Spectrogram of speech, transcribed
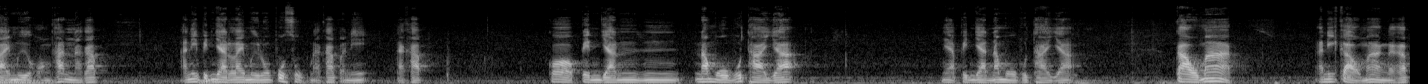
ลายมือของท่านนะครับ อันนี้เป็นยันลายมือหลวงปู่สุขนะครับ อันนี้นะครับ ก็เป็นยันนโมพุทธายะ เนี่ยเป็นยันนโมพุทธายะ เก่ามาก อันนี้เก่ามากนะครับ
